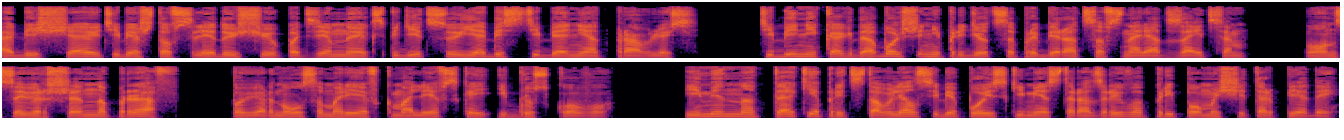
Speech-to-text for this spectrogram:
«Обещаю тебе, что в следующую подземную экспедицию я без тебя не отправлюсь. Тебе никогда больше не придется пробираться в снаряд зайцем. Он совершенно прав», — повернулся Мареев к Малевской и Брускову. «Именно так я представлял себе поиски места разрыва при помощи торпеды.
